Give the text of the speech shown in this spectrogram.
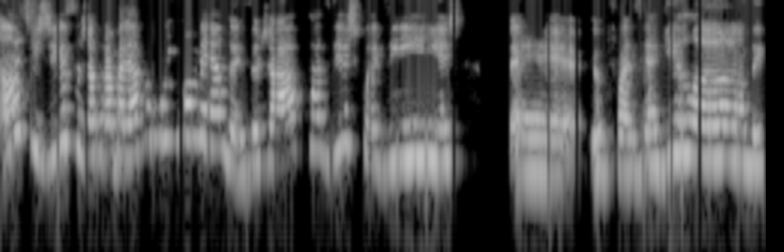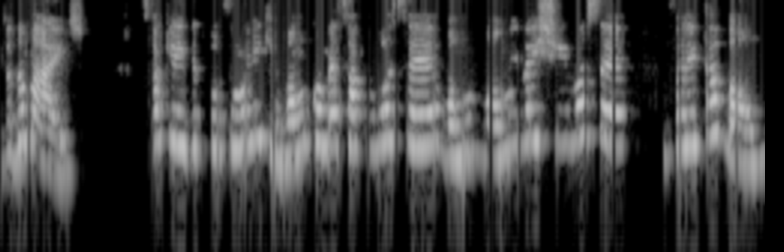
antes disso eu já trabalhava com encomendas, eu já fazia as coisinhas, é, eu fazia guirlanda e tudo mais. Só que aí ele falou assim, Monique, vamos começar com você, vamos, vamos investir em você. Eu falei, tá bom.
